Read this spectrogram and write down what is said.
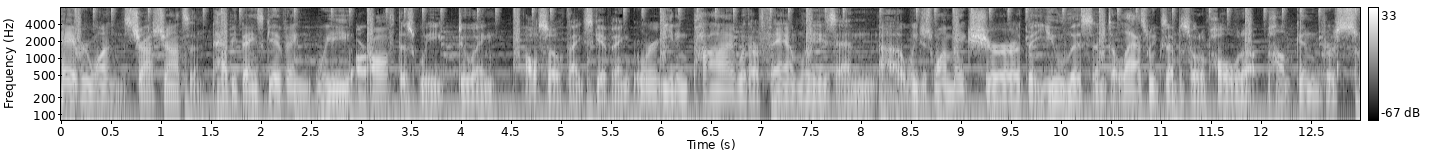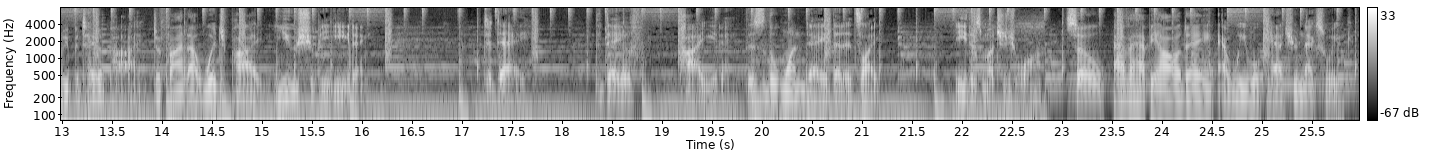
Hey everyone, it's Josh Johnson. Happy Thanksgiving. We are off this week doing also Thanksgiving. We're eating pie with our families, and uh, we just want to make sure that you listen to last week's episode of Hold Up Pumpkin versus Sweet Potato Pie to find out which pie you should be eating. Today, the day of pie eating. This is the one day that it's like, eat as much as you want. So have a happy holiday, and we will catch you next week.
